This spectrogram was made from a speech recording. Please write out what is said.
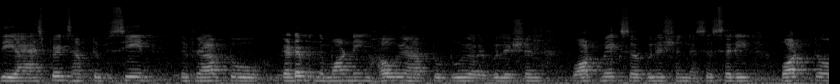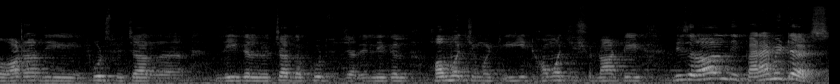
the aspects have to be seen, if you have to get up in the morning, how you have to do your ablution, what makes ablution necessary, what, what are the foods which are uh, legal, which are the foods which are illegal, how much you must eat, how much you should not eat. These are all the parameters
